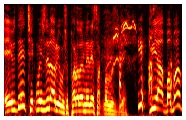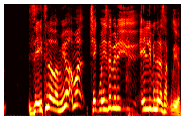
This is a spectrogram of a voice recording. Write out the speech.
evde çekmeceleri arıyormuş. Paraları nereye saklanırız diye. Güya babam zeytin alamıyor ama çekmecede böyle 50 bin lira saklıyor.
